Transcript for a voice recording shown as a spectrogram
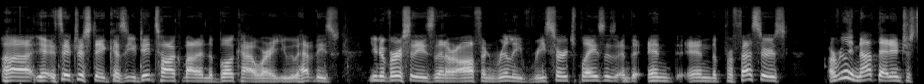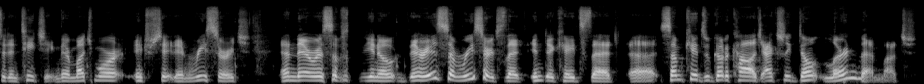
Uh, yeah, it's interesting because you did talk about in the book how where you have these universities that are often really research places, and the, and and the professors are really not that interested in teaching. They're much more interested in research. And there is some, you know, there is some research that indicates that uh, some kids who go to college actually don't learn that much.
